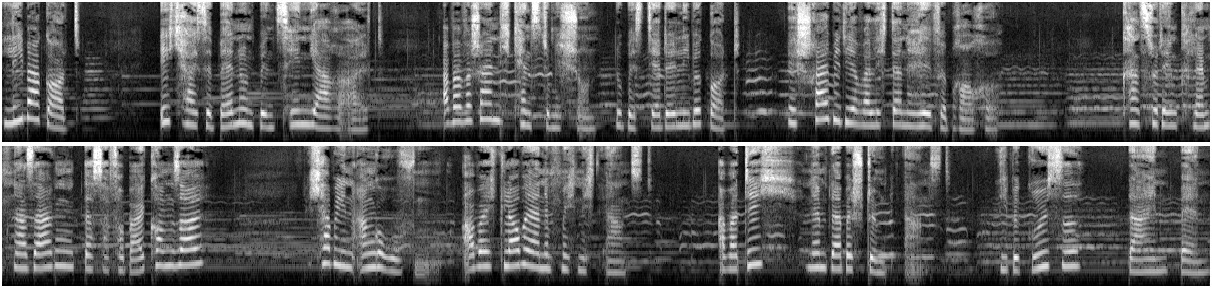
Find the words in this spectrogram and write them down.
Lieber Gott, ich heiße Ben und bin zehn Jahre alt. Aber wahrscheinlich kennst du mich schon. Du bist ja der liebe Gott. Ich schreibe dir, weil ich deine Hilfe brauche. Kannst du dem Klempner sagen, dass er vorbeikommen soll? Ich habe ihn angerufen, aber ich glaube, er nimmt mich nicht ernst. Aber dich nimmt er bestimmt ernst. Liebe Grüße, dein Ben.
